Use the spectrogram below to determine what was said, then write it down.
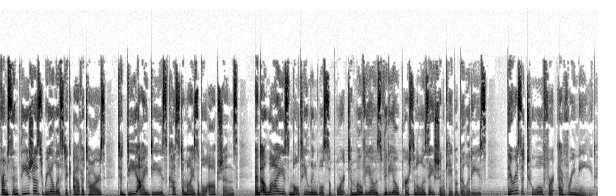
From Synthesia's realistic avatars to DID's customizable options, and Elai's multilingual support to Movio's video personalization capabilities, there is a tool for every need.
